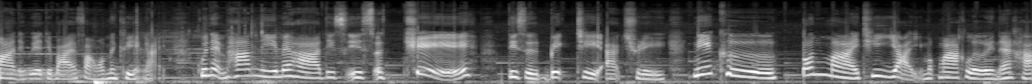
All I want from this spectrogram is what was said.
มาเดี๋ยววิอธิบายให้ฟังว่ามันคือยังไง คุณเห็นภาพนี้ไหมคะ this is a tree this is a big tree actually นี่คือต้นไม้ที่ใหญ่มากๆเลยนะคะ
